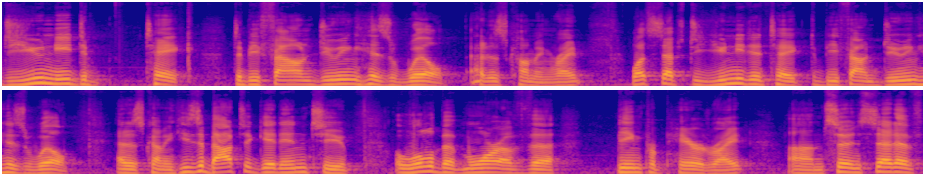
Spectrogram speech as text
do you need to take to be found doing His will at His coming, right? What steps do you need to take to be found doing His will at His coming? He's about to get into a little bit more of the being prepared, right? Um, so instead of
